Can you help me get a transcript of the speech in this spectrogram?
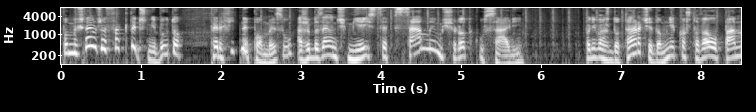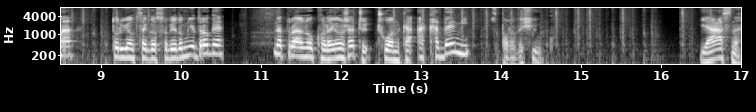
Pomyślałem, że faktycznie był to perfidny pomysł, ażeby zająć miejsce w samym środku sali, ponieważ dotarcie do mnie kosztowało pana torującego sobie do mnie drogę naturalną koleją rzeczy, członka Akademii, sporo wysiłku. Jasne,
